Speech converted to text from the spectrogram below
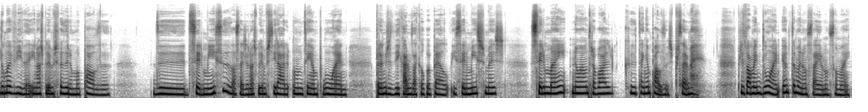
de uma vida e nós podemos fazer uma pausa de, de ser misses, ou seja, nós podemos tirar um tempo, um ano, para nos dedicarmos àquele papel e ser misses, mas ser mãe não é um trabalho que tenha pausas, percebem? principalmente de um ano. Eu também não sei, eu não sou mãe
